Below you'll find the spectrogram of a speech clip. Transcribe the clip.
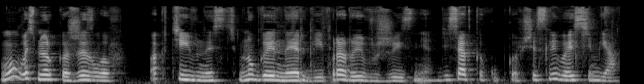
Ну, восьмерка жезлов, активность, много энергии, прорыв в жизни, десятка кубков, счастливая семья.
